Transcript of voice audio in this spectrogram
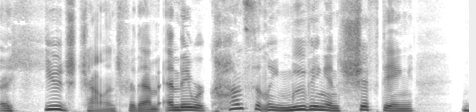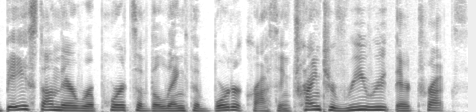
a huge challenge for them. And they were constantly moving and shifting based on their reports of the length of border crossing, trying to reroute their trucks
